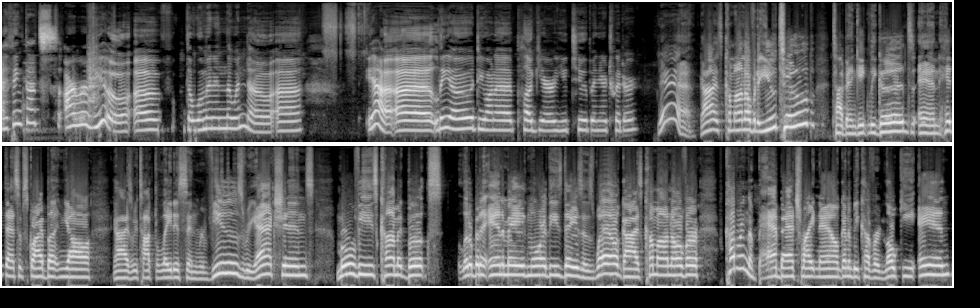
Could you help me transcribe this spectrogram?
I think that's our review of The Woman in the Window. Uh, yeah, uh, Leo, do you want to plug your YouTube and your Twitter? Yeah, guys, come on over to YouTube, type in Geekly Goods, and hit that subscribe button, y'all. Guys, we talk the latest in reviews, reactions, movies, comic books, a little bit of anime more these days as well. Guys, come on over. Covering the Bad Batch right now. Going to be covering Loki and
